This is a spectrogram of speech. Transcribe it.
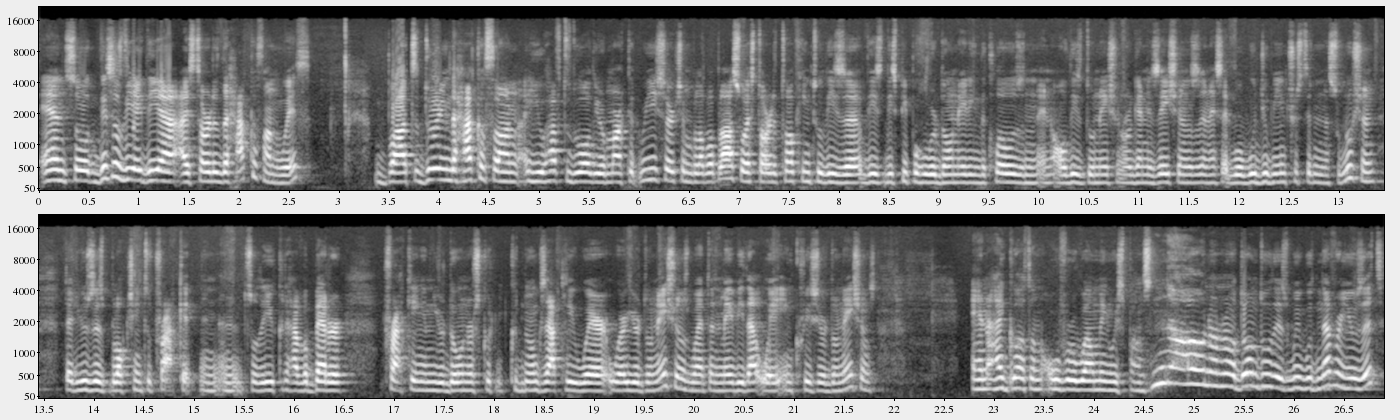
And so this is the idea I started the hackathon with. But during the hackathon, you have to do all your market research and blah blah blah. So I started talking to these uh, these, these people who were donating the clothes and, and all these donation organizations, and I said, well, would you be interested in a solution that uses blockchain to track it, and, and so that you could have a better tracking, and your donors could could know exactly where where your donations went, and maybe that way increase your donations. And I got an overwhelming response. No, no, no, don't do this. We would never use it.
